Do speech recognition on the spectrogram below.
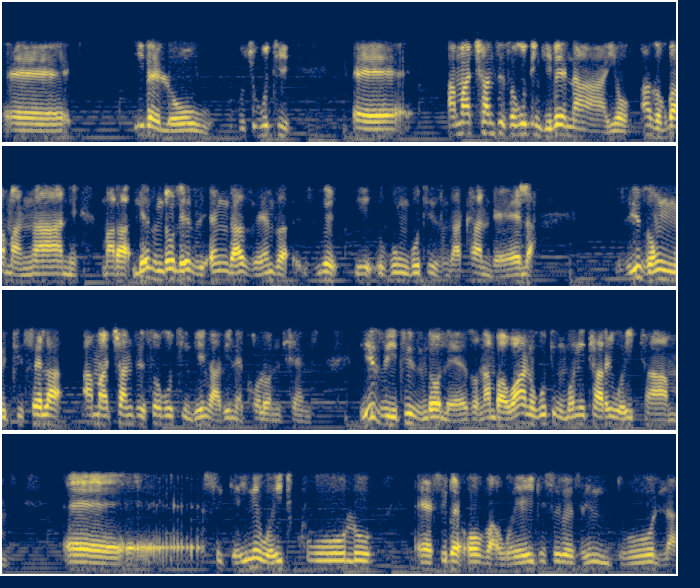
eh ibe low. Kusho ukuthi eh ama-chances okuthi ngibe nayo azokuba mancane. Mara lezi zinto lezi engingazenza zibe kungukuthi zingakhandela. Zizonginciphisela ama-chances okuthi ngingabi ne-colon cancer. Yiziphi izinto lezo? Number one ukuthi ngimonitore i-weight am eh sigeyine weight khulu eh sibe overweight sibe zindudla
